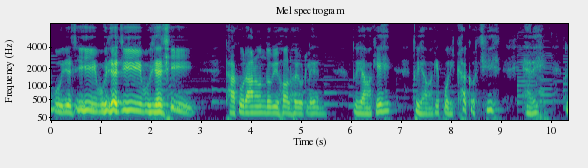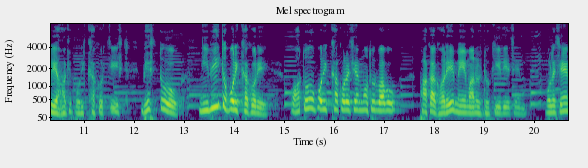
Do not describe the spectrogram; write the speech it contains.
বুঝেছি বুঝেছি বুঝেছি। ঠাকুর আনন্দ বিহল হয়ে উঠলেন। তুই আমাকে তুই আমাকে পরীক্ষা করছিস? হ্যাঁ রে, তুই আমাকে পরীক্ষা করছিস? বেশ তো, নিবি তো পরীক্ষা করে। কত পরীক্ষা করেছেন মথুরবাবু? ফাঁকা ঘরে মেয়ে মানুষ ঢুকিয়ে দিয়েছেন। বলেছেন,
